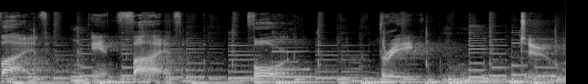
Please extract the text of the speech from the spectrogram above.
5 in 5, 4, 3, 2.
